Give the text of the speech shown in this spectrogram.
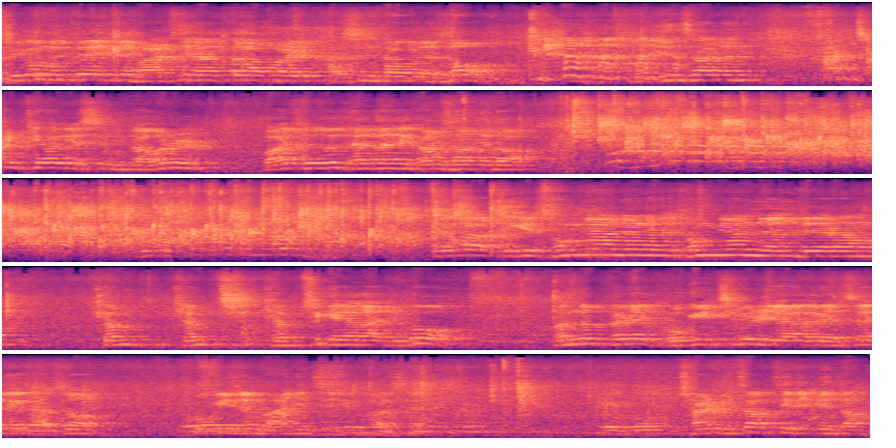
지금 근데 이제 마티나타가 빨리 가신다고 그래서 인사는 짧게 하겠습니다. 오늘 와주셔서 대단히 감사합니다. 제가 이게 송년회 송년 연배랑 겸, 겸치, 겹치게 해가지고 건너편에 고깃집을 예약을 했어요. 가서 고기 좀 많이 드시고 가세요. 그리고 잘 부탁드립니다.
